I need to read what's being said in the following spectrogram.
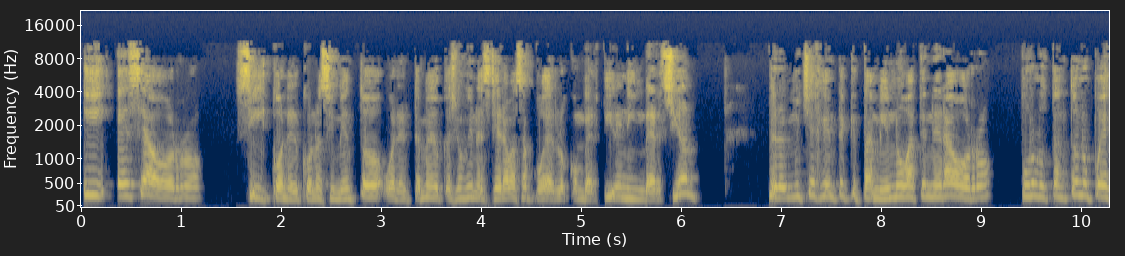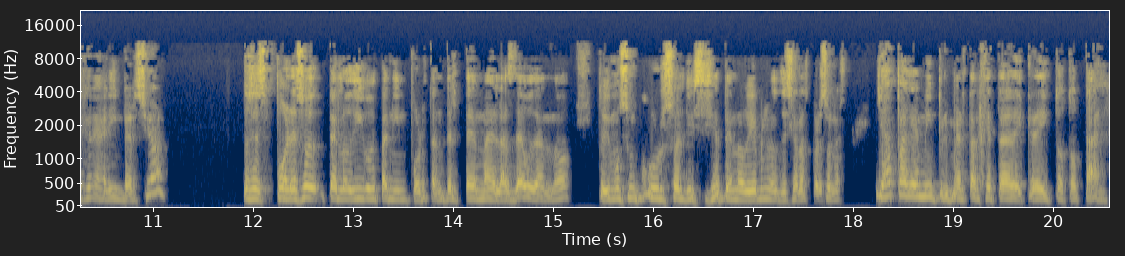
Y ese ahorro, si con el conocimiento o en el tema de educación financiera vas a poderlo convertir en inversión. Pero hay mucha gente que también no va a tener ahorro por lo tanto no puede generar inversión. Entonces, por eso te lo digo tan importante el tema de las deudas, ¿no? Tuvimos un curso el 17 de noviembre y nos decían las personas, ya pagué mi primer tarjeta de crédito total.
